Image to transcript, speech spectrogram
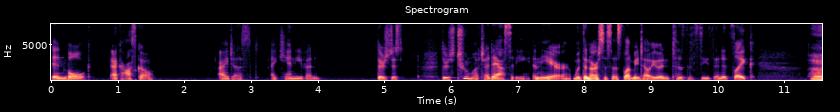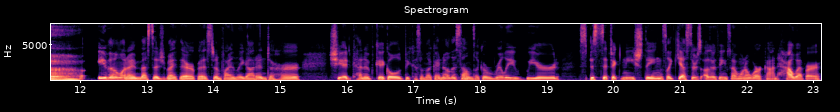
in bulk at Costco. I just, I can't even. There's just, there's too much audacity in the air with the narcissist, let me tell you. And tis the season. It's like, even when I messaged my therapist and finally got into her, she had kind of giggled because I'm like, I know this sounds like a really weird, specific niche things. Like, yes, there's other things I want to work on. However,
